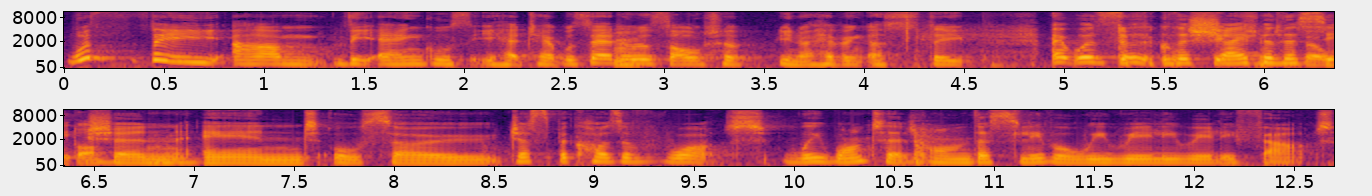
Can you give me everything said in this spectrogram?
with the um, the angles that you had to have, was that a result of you know having a steep? It was the, the shape of the to build on? section, and also just because of what we wanted on this level, we really, really felt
